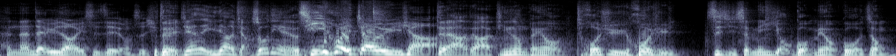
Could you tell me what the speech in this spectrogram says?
很难再遇到一次这种事情。对，今天是一定要讲，说不定有机会教育一下。对啊，对啊，听众朋友或许或许自己身边有过没有过这种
